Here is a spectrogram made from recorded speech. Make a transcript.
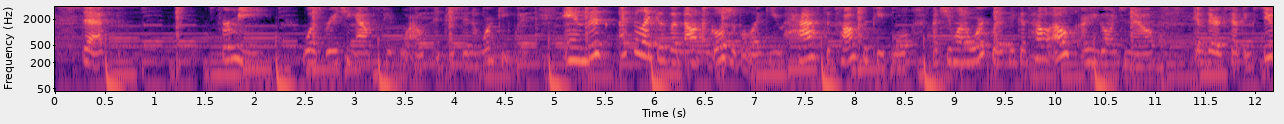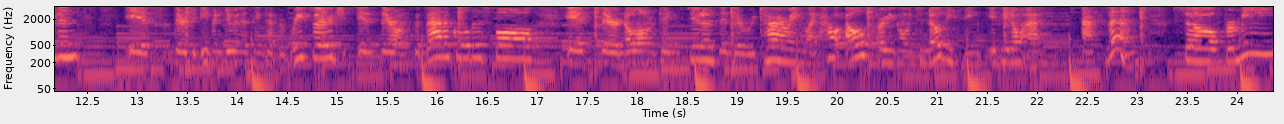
step for me was reaching out to people I was interested in working with. And this, I feel like is a non-negotiable. Like you have to talk to people that you want to work with because how else are you going to know if they're accepting students, if they're even doing the same type of research, if they're on sabbatical this fall, if they're no longer taking students, if they're retiring, like how else are you going to know these things if you don't ask ask them? So for me,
